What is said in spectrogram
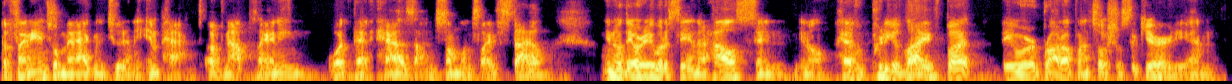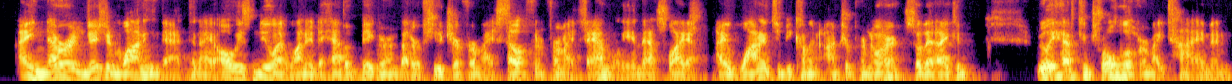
the financial magnitude and the impact of not planning what that has on someone's lifestyle. You know, they were able to stay in their house and, you know, have a pretty good life, but they were brought up on social security and I never envisioned wanting that. And I always knew I wanted to have a bigger and better future for myself and for my family. And that's why I wanted to become an entrepreneur so that I could really have control over my time and,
